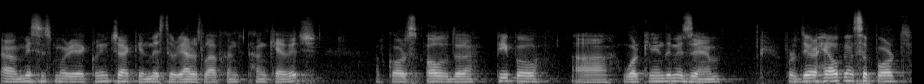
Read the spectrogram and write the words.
Uh, Mrs. Maria Klimchak and Mr. Yaroslav Han- Hankevich, of course, all of the people uh, working in the museum, for their help and support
